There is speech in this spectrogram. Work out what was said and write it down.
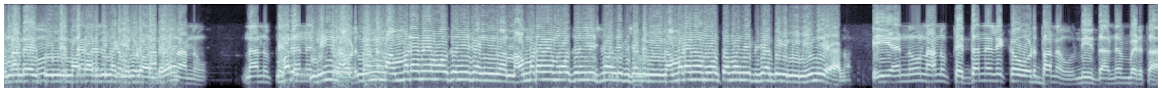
ఉమెన్ రైట్స్ నన్ను మాట్లాడుతున్నా పెద్దన్నలకి అంటే కొడతాను నన్ను నన్ను నిన్ను నమ్మడమే మోసం చేశాను నమ్మడమే మోసం చేసినా అని చెప్పేసి అంటే నమ్మడమే మోసం అని చెప్పేసి అంటే నేను చేయాలి? ఇక నువ్వు నన్ను పెద్దన్న లెక్క కొడతాను నీ దండం పెడతా.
